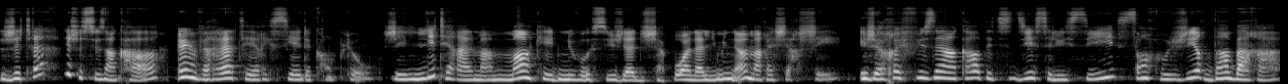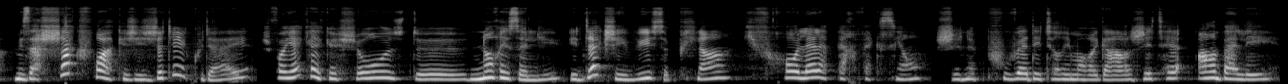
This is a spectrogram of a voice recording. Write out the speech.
J'étais et je suis encore un vrai théoricien de complot. J'ai littéralement manqué de nouveaux sujets de chapeau en aluminium à rechercher. Et je refusais encore d'étudier celui-ci sans rougir d'embarras. Mais à chaque fois que j'ai jeté un coup d'œil, je voyais quelque chose de non résolu. Et dès que j'ai vu ce plan qui frôlait la perfection, je ne pouvais détourner mon regard. J'étais emballée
